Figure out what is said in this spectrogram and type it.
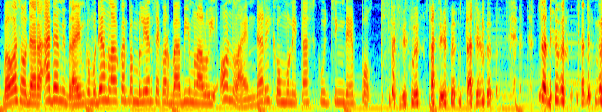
Bahwa saudara Adam Ibrahim kemudian melakukan pembelian seekor babi melalui online dari komunitas kucing Depok. Tadi dulu, tadi dulu, tadi dulu. Tadi dulu, tadi dulu.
